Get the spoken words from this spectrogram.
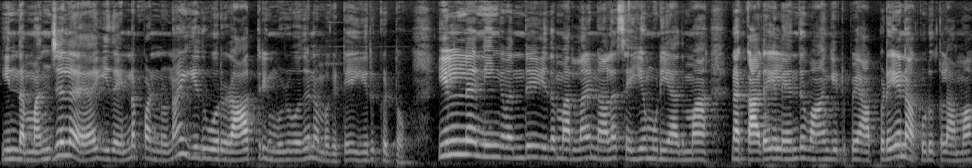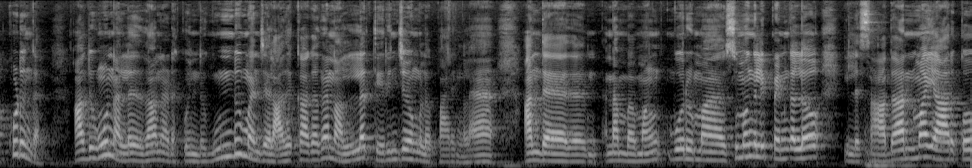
இந்த மஞ்சளை இதை என்ன பண்ணுன்னா இது ஒரு ராத்திரி முழுவதும் நம்மக்கிட்டே இருக்கட்டும். இல்லை நீங்கள் வந்து இதை மாதிரிலாம் என்னால் செய்ய முடியாதுமா. நான் கடையிலேருந்து வாங்கிட்டு போய் அப்படியே நான் கொடுக்கலாமா? கொடுங்க. அதுவும் நல்லது தான் நடக்கும். இந்த குண்டு மஞ்சள் அதுக்காக தான் நல்லா தெரிஞ்சவங்கள பாருங்களேன். அந்த நம்ம மங் ஒரு ம சுமங்கலி பெண்களோ இல்லை சாதாரணமாக யாருக்கோ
